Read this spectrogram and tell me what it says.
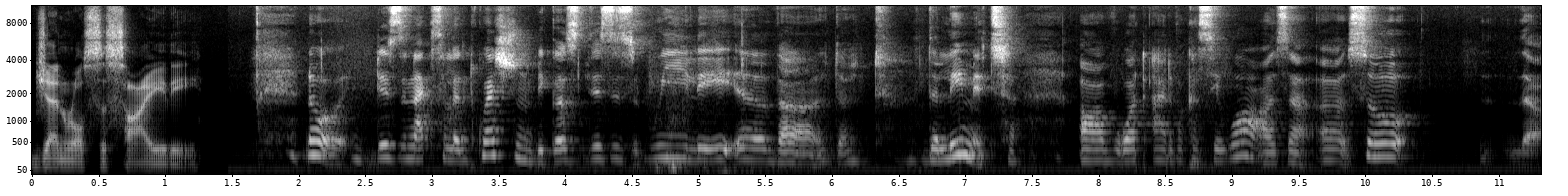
general society? No this is an excellent question because this is really uh, the, the, the limit of what advocacy was. Uh, so the,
